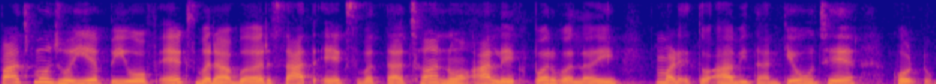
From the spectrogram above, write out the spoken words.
પાંચમું જોઈએ પી ઓફ એક્સ બરાબર સાત એક્સ વત્તા છનો આ લેખ પર મળે. તો આ વિધાન કેવું છે? ખોટું.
